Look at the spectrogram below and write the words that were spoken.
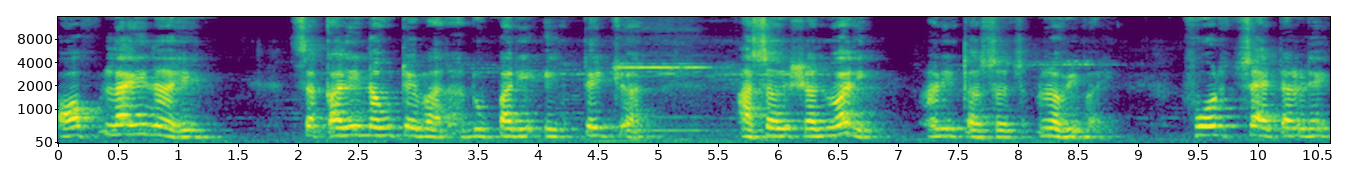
ऑफलाईन आहे. सकाळी नऊ ते बारा दुपारी एक ते चार असं शनिवारी आणि तसंच रविवारी. फोर्थ सॅटरडे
